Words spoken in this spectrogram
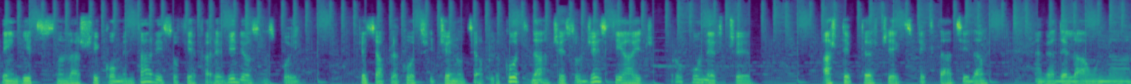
Te invit să-mi lași și comentarii sub fiecare video, să-mi spui ce ți-a plăcut și ce nu ți-a plăcut, da? ce sugestii ai, ce propuneri, ce așteptări, ce expectații, da? avea de la un uh,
